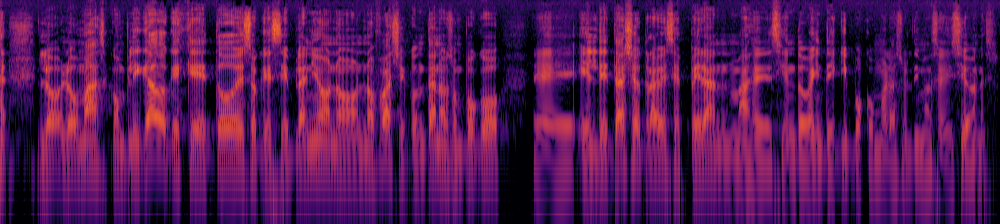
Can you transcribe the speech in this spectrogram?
lo, más complicado, que es que todo eso que se planeó no, no falle. Contanos un poco eh, el detalle, otra vez esperan más de 120 equipos como las últimas ediciones.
